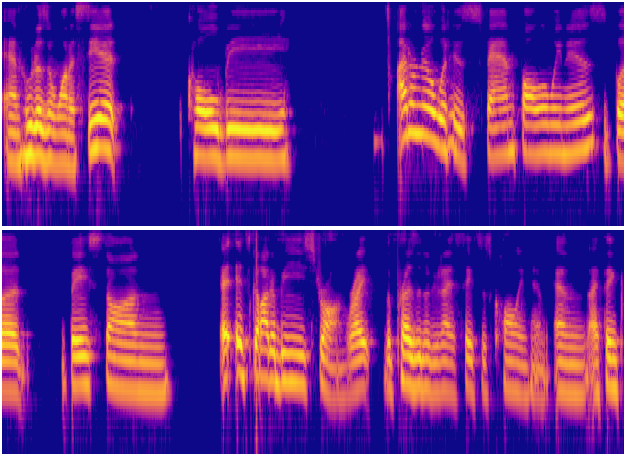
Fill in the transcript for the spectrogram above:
And who doesn't want to see it? Colby. I don't know what his fan following is, but based on it's got to be strong, right? The president of the United States is calling him, and I think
